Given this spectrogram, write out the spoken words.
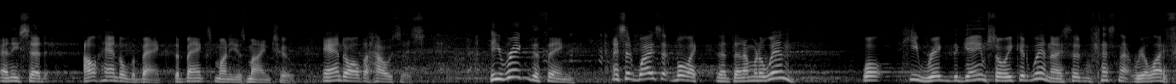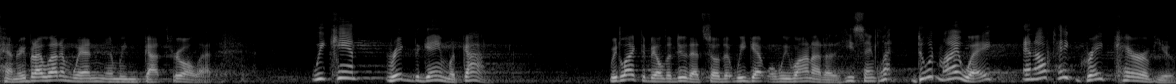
and he said, I'll handle the bank. The bank's money is mine too, and all the houses. he rigged the thing. I said, Why is that? Well, like, then I'm going to win. Well, he rigged the game so he could win. I said, well, That's not real life, Henry, but I let him win and we got through all that. We can't rig the game with God. We'd like to be able to do that so that we get what we want out of it. He's saying, Let, Do it my way, and I'll take great care of you.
